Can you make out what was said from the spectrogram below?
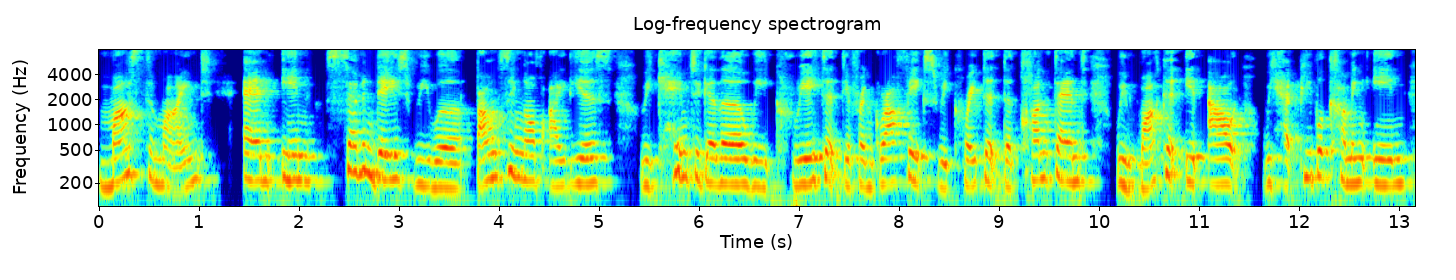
mastermind and in seven days, we were bouncing off ideas. We came together. We created different graphics. We created the content. We market it out. We had people coming in.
